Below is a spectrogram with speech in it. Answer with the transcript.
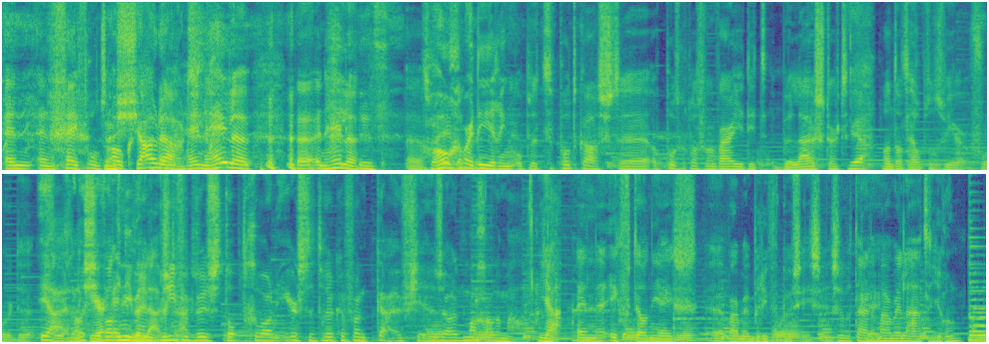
en, en geef ons Een ook shout-out. een, een hele, een hele Zo hoge waardering op het podcast, eh, op het podcastplatform waar je dit beluistert. Ja. Want dat helpt ons weer voor de Ja, volgende en als je keer. wat en in nieuwe mijn luisteraars. brievenbus stopt, gewoon eerst te drukken van kuifje en zo. Het mag allemaal. Ja, en eh, ik vertel niet eens waar mijn brievenbus is. En zullen we het daar dan maar bij laten, Jeroen?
